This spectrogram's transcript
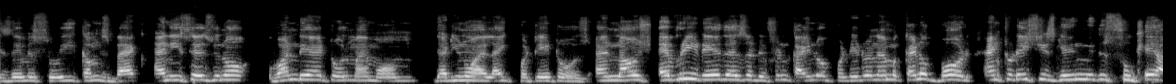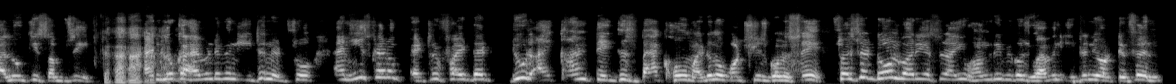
his name is Suvi, comes back and he says, you know, one day I told my mom that, you know, I like potatoes. And now every day there's a different kind of potato and I'm kind of bored. And today she's giving me this suke aloo ki sabzi. And look, I haven't even eaten it. So, and he's kind of petrified that, dude, I can't take this back home. I don't know what she's going to say. So I said, don't worry. I said, are you hungry because you haven't eaten your tiffin?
